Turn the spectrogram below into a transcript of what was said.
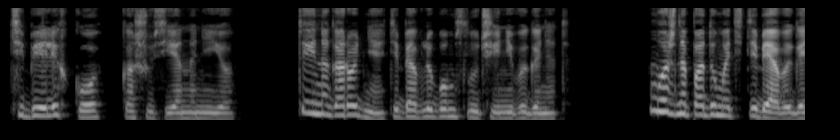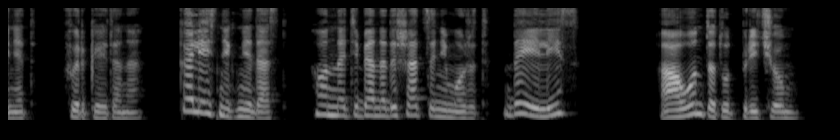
«Тебе легко», — кашусь я на нее. «Ты иногородняя, тебя в любом случае не выгонят». «Можно подумать, тебя выгонят», — фыркает она. «Колесник не даст. Он на тебя надышаться не может. Да и лис». «А он-то тут при чем?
